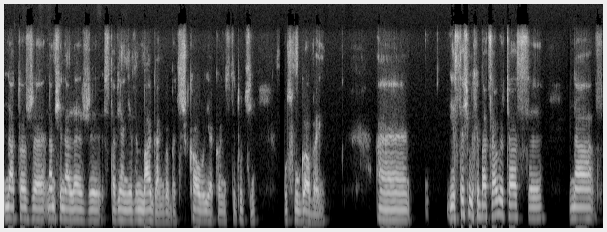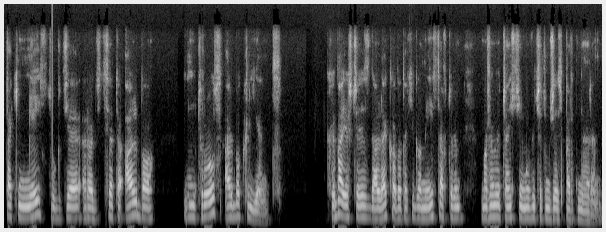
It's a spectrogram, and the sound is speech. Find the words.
na to, że nam się należy stawianie wymagań wobec szkoły jako instytucji usługowej. Jesteśmy chyba cały czas na, w takim miejscu, gdzie rodzice to albo intruz, albo klient. Chyba jeszcze jest daleko do takiego miejsca, w którym możemy częściej mówić o tym, że jest partnerem.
